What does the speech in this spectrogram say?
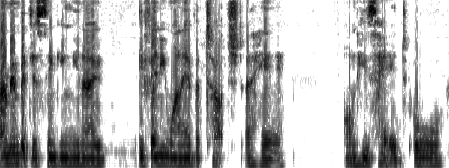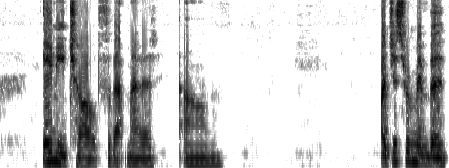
I remember just thinking, you know, if anyone ever touched a hair on his head, or any child for that matter, um, I just remember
